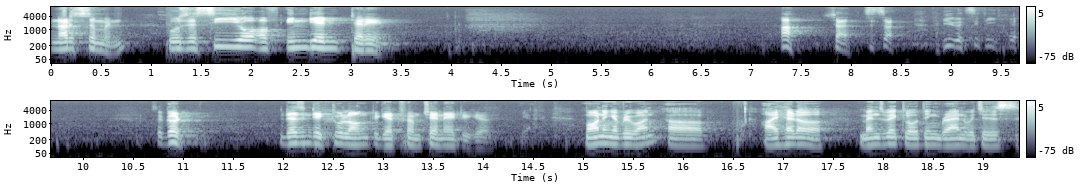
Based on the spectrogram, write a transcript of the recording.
Narasimhan, who's the CEO of Indian Terrain. Ah, sorry, sorry. Sitting here. So good. It doesn't take too long to get from Chennai to here. Yeah. Morning, everyone. Uh, I had a menswear clothing brand which is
